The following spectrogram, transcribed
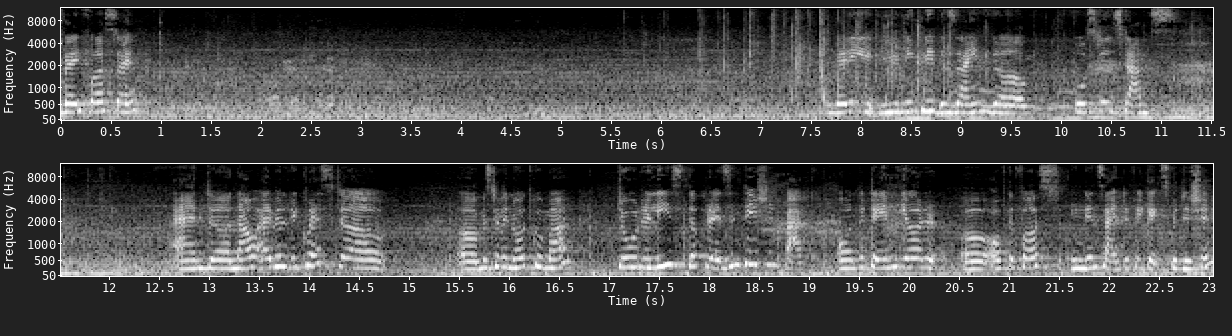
very first time. Very uniquely designed uh, postal stamps. And uh, now I will request uh, uh, Mr. Vinod Kumar to release the presentation pack on the 10 year uh, of the first Indian scientific expedition,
